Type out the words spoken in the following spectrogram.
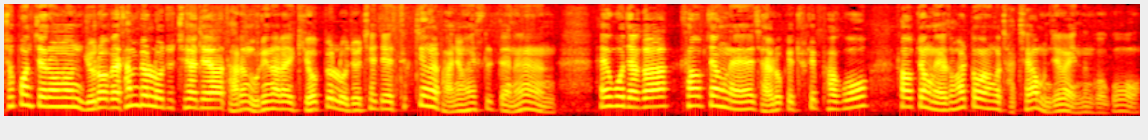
첫 번째로는 유럽의 산별 노조 체제와 다른 우리나라의 기업별 노조 체제의 특징을 반영했을 때는 해고자가 사업장 내에 자유롭게 출입하고 사업장 내에서 활동하는 것 자체가 문제가 있는 거고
